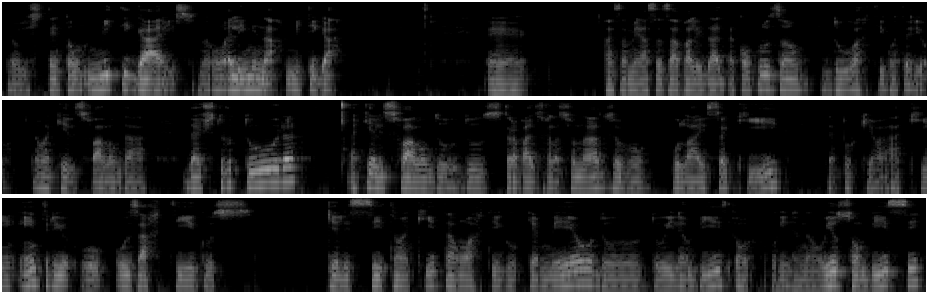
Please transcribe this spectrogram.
Então eles tentam mitigar isso, não eliminar, mitigar é, as ameaças à validade da conclusão do artigo anterior. Então aqui eles falam da, da estrutura, Aqui eles falam do, dos trabalhos relacionados, eu vou pular isso aqui, até porque ó, aqui entre o, os artigos que eles citam aqui está um artigo que é meu, do, do William ou William não, Wilson Bisse,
